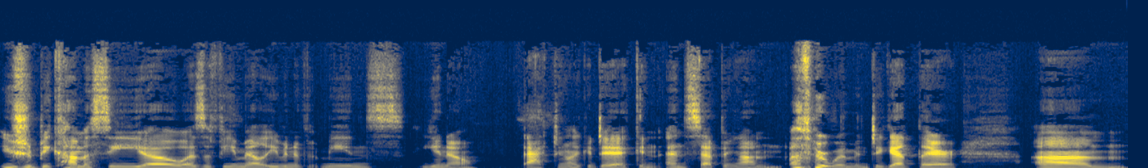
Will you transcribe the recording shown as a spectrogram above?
you should become a CEO as a female, even if it means you know acting like a dick and, and stepping on other women to get there um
